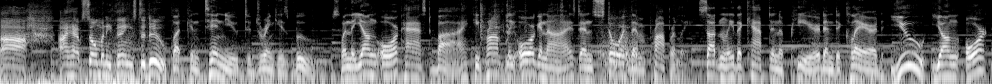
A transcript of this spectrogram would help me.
Ah, I have so many things to do. but continued to drink his booze. When the young orc passed by, he promptly organized and stored them properly. Suddenly, the captain appeared and declared, You, young orc,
